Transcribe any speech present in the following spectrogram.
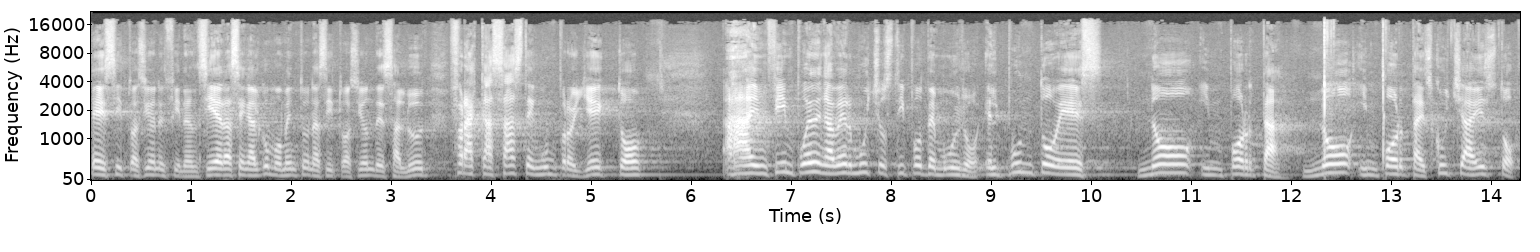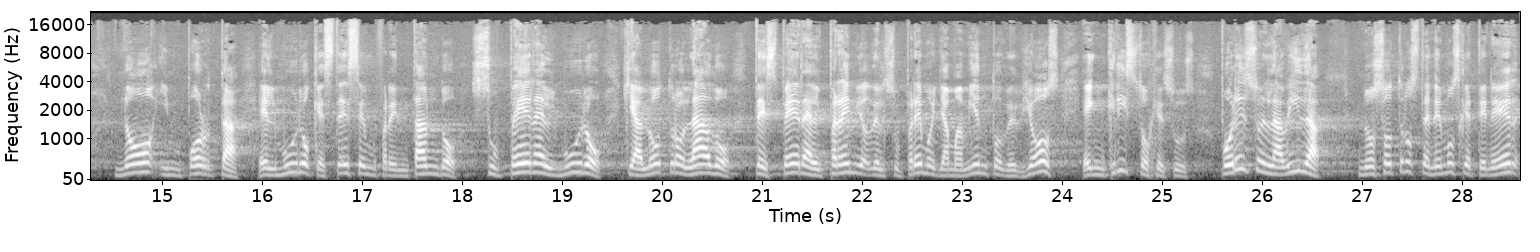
eh, situaciones financieras, en algún momento una situación de salud, fracasaste en un proyecto, ah, en fin, pueden haber muchos tipos de muro. El punto es, no importa, no importa, escucha esto, no importa el muro que estés enfrentando, supera el muro que al otro lado te espera el premio del supremo llamamiento de Dios en Cristo Jesús. Por eso en la vida nosotros tenemos que tener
